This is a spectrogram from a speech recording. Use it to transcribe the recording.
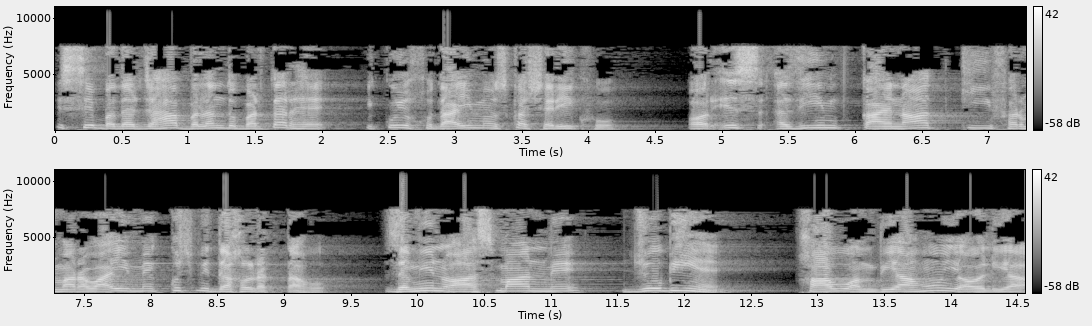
اس سے بدرجہ بلند و برتر ہے کہ کوئی خدائی میں اس کا شریک ہو، اور اس عظیم کائنات کی فرما روائی میں کچھ بھی دخل رکھتا ہو۔ زمین و آسمان میں جو بھی ہیں خواہ وہ انبیاء ہوں یا اولیاء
